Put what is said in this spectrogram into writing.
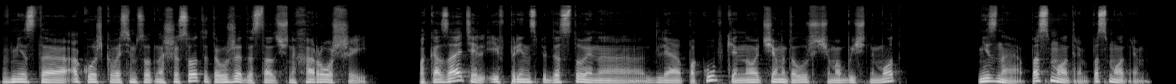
вместо окошка 800 на 600 это уже достаточно хороший показатель и, в принципе, достойно для покупки, но чем это лучше, чем обычный мод, не знаю. Посмотрим, посмотрим.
